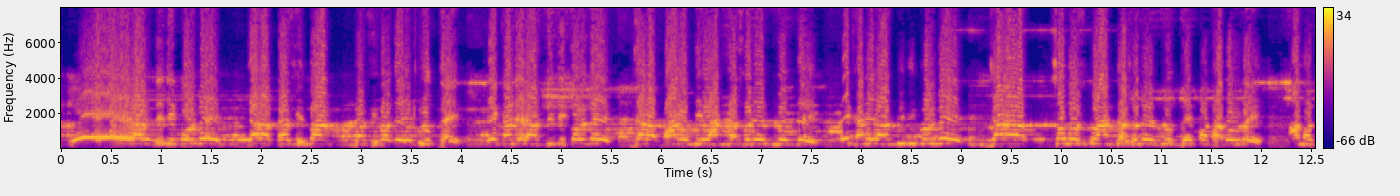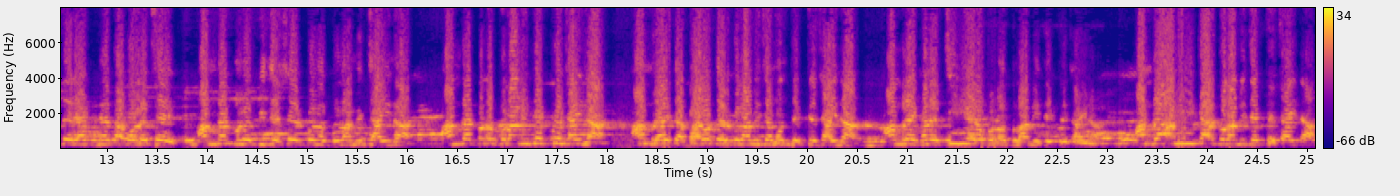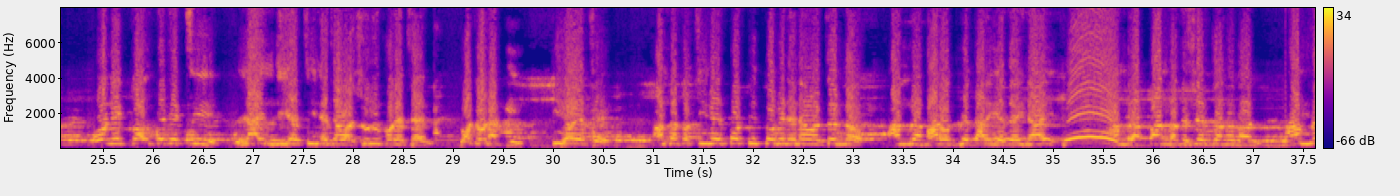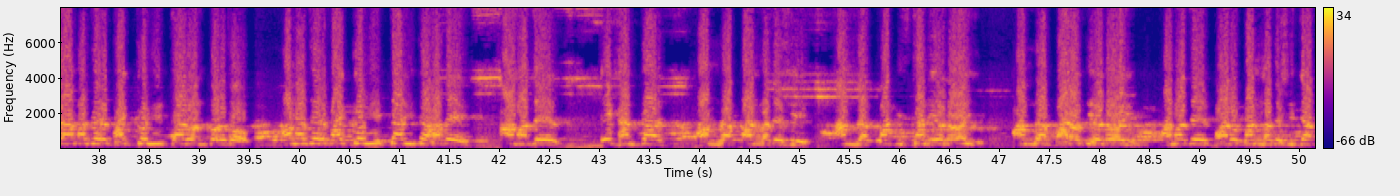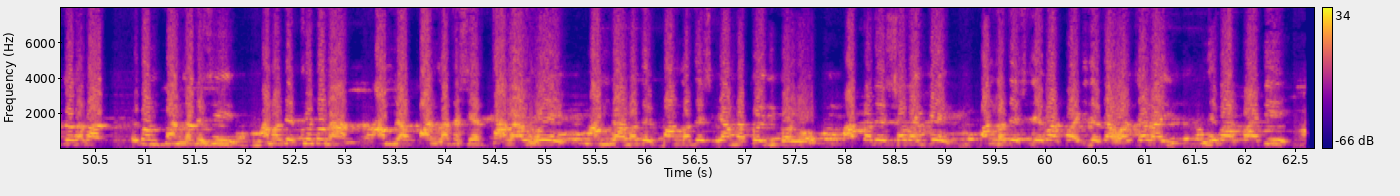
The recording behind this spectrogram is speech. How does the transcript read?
রাজনীতি করবে যারা ফ্যাসিবাদ, ফ্যাসিবাদের বিরুদ্ধে। এখানে রাজনীতি করবে যারা ভারতীয় আগ্রাসনের বিরুদ্ধে। এখানে রাজনীতি করবে যারা সমস্ত আগ্রাসনের বিরুদ্ধে কথা বলবে। আমাদের এক নেতা বলেছে, আমরা কোনো বিদেশের কোনো গোলামি চাই না। আমরা কোনো গোলামি দেখতে চাই না। আমরা এটা ভারতের গোলামি যেমন দেখতে চাই না, আমরা এখানে চীনের কোনো গোলামি দেখতে চাই না। আমরা আমেরিকার গোলামি দেখতে চাই না। অনেক দলকে দেখছি, লাইন দিয়ে চীনে যাওয়া শুরু করেছেন। ঘটনা কি? কি হয়েছে? আমরা তো চীনের কর্তৃত্ব মেনে নেওয়ার জন্য আমরা ভারতকে দাঁড়িয়ে দেই নাই। আমরা বাংলাদেশের জনগণ। আমরা আমাদের ভাগ্য নির্ধারণ করব। আমাদের ভাগ্য নির্ধারিত হবে। আমাদের এখানকার আমরা বাংলাদেশি, আমরা পাকিস্তানীয় নই। আমরা ভারতীয় নই, আমাদের ভারত বাংলাদেশি জাতীয়তাবাদ এবং বাংলাদেশি আমাদের চেতনা। আমরা বাংলাদেশের দালাল হয়ে আমরা আমাদের বাংলাদেশকে আমরা তৈরি করব। আপনাদের সবাইকে বাংলাদেশ লেবার পার্টিতে দাওয়াত জানাই। Labour party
